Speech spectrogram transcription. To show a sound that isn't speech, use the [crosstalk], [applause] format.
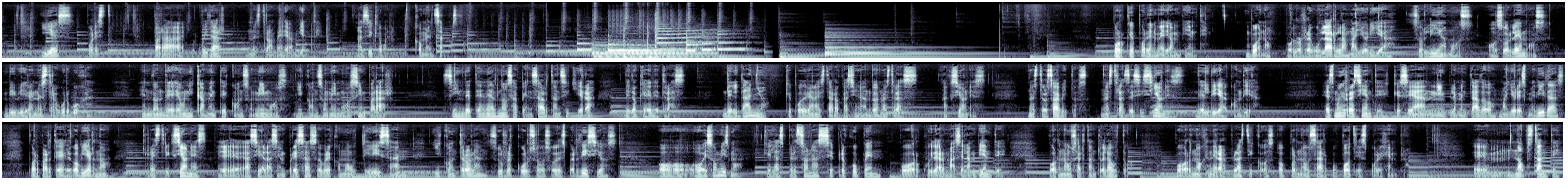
Y es por esto, para cuidar nuestro medio ambiente. Así que bueno, comenzamos. ¿Por qué por el medio ambiente? Bueno, por lo regular la mayoría solíamos o solemos vivir en nuestra burbuja, en donde únicamente consumimos y consumimos sin parar, sin detenernos a pensar tan siquiera de lo que hay detrás, del daño que podrían estar ocasionando nuestras acciones, nuestros hábitos, nuestras decisiones del día con día. Es muy reciente que se han implementado mayores medidas por parte del gobierno, restricciones eh, hacia las empresas sobre cómo utilizan y controlan sus recursos o desperdicios, o, eso mismo, que las personas se preocupen por cuidar más el ambiente, por no usar tanto el auto, por no generar plásticos o por no usar popotes, por ejemplo. Em, no obstante,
